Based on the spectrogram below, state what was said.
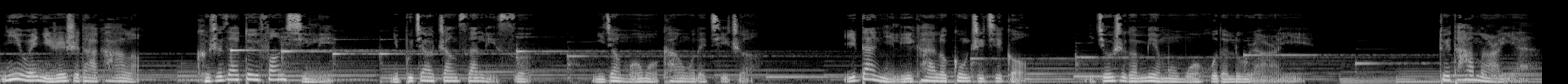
你以为你认识大咖了？可是，在对方心里，你不叫张三李四，你叫某某刊物的记者。一旦你离开了供职机构，你就是个面目模糊的路人而已。对他们而言，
